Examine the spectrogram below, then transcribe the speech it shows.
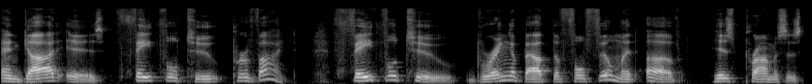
And God is faithful to provide, faithful to bring about the fulfillment of His promises.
